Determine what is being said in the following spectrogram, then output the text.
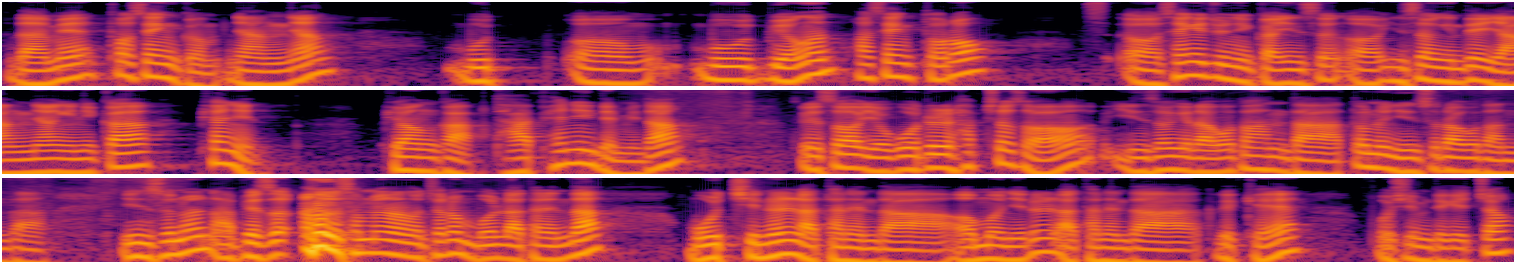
그다음에 토생금 양양. 무 어, 무병은 화생토로 어, 생해주니까 인성, 어, 인성인데 양양이니까 편인, 병갑 다 편인이 됩니다. 그래서 요거를 합쳐서 인성이라고도 한다 또는 인수라고도 한다. 인수는 앞에서 설명한 것처럼 뭘 나타낸다? 모친을 나타낸다. 어머니를 나타낸다. 그렇게 보시면 되겠죠.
